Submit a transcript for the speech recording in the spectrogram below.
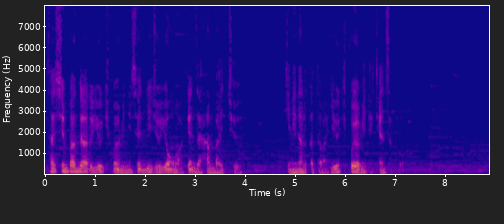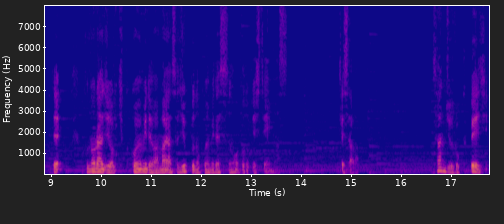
最新版である有機暦2024は現在販売中。気になる方は有機暦で検索を。で、このラジオ、聞く暦では毎朝10分の暦レッスンをお届けしています。今朝は、36ページ、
